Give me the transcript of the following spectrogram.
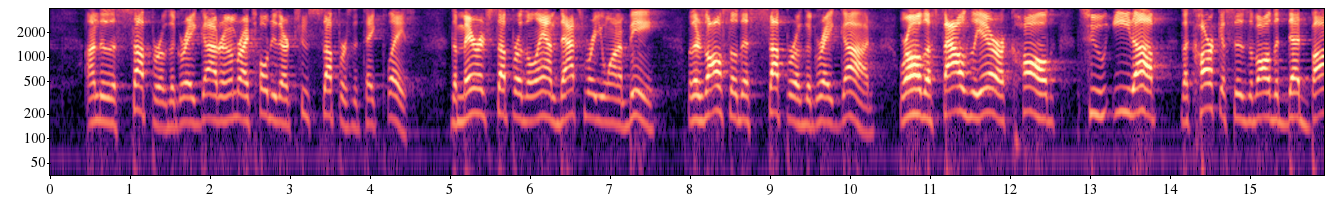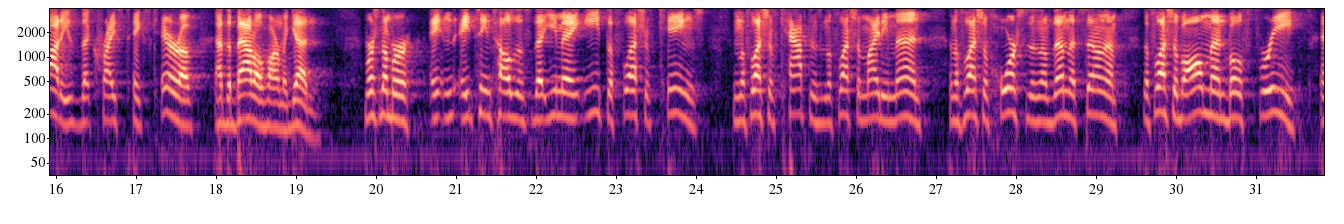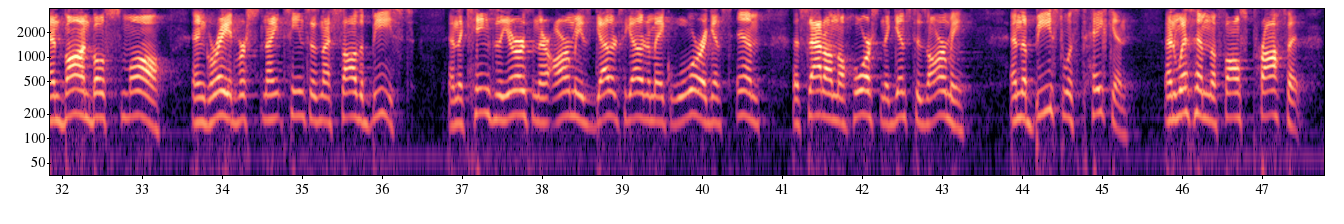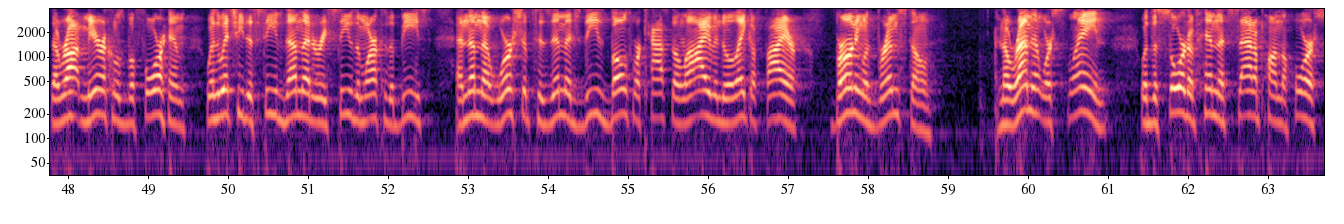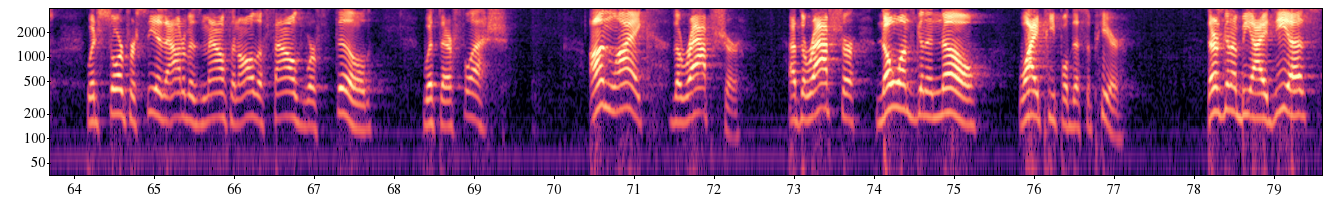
unto the supper of the great God. Remember, I told you there are two suppers that take place the marriage supper of the Lamb, that's where you want to be. But there's also this supper of the great God, where all the fowls of the air are called to eat up the carcasses of all the dead bodies that Christ takes care of at the battle of Armageddon. Verse number 18 tells us that ye may eat the flesh of kings, and the flesh of captains, and the flesh of mighty men, and the flesh of horses, and of them that sit on them, the flesh of all men, both free and bond, both small and great. Verse 19 says, And I saw the beast and the kings of the earth and their armies gathered together to make war against him that sat on the horse and against his army. And the beast was taken, and with him the false prophet that wrought miracles before him, with which he deceived them that had received the mark of the beast, and them that worshipped his image. These both were cast alive into a lake of fire, burning with brimstone. And the remnant were slain with the sword of him that sat upon the horse, which sword proceeded out of his mouth, and all the fowls were filled with their flesh. Unlike the rapture, at the rapture, no one's going to know why people disappear. There's going to be ideas.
